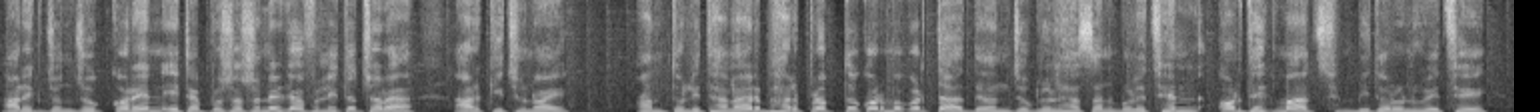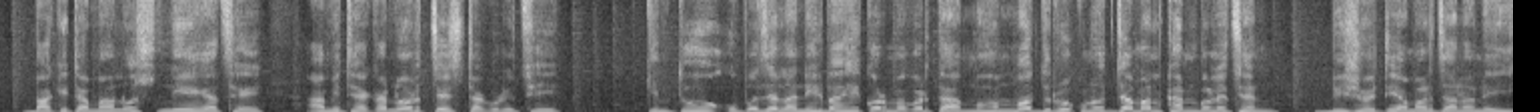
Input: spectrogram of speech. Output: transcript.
আরেকজন যোগ করেন, এটা প্রশাসনের গাফলিত ছাড়া আর কিছু নয়। আমতলী থানার ভারপ্রাপ্ত কর্মকর্তা দেওয়ান জগলুল হাসান বলেছেন, অর্ধেক মাছ বিতরণ হয়েছে, বাকিটা মানুষ নিয়ে গেছে। আমি ঠেকানোর চেষ্টা করেছি। কিন্তু উপজেলা নির্বাহী কর্মকর্তা মোহাম্মদ রকুনুজ্জামান খান বলেছেন, বিষয়টি আমার জানা নেই।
